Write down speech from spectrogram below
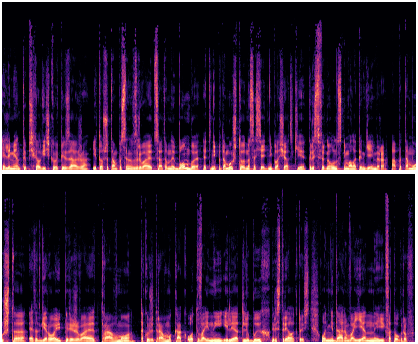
элементы психологического пейзажа. И то, что там постоянно взрываются атомные бомбы, это не потому, что на соседней площадке Кристофер Нолан снимал Оппенгеймера, а потому что этот герой переживает травму, такую же травму, как от войны или от любых перестрелок. То есть он недаром военный фотограф.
